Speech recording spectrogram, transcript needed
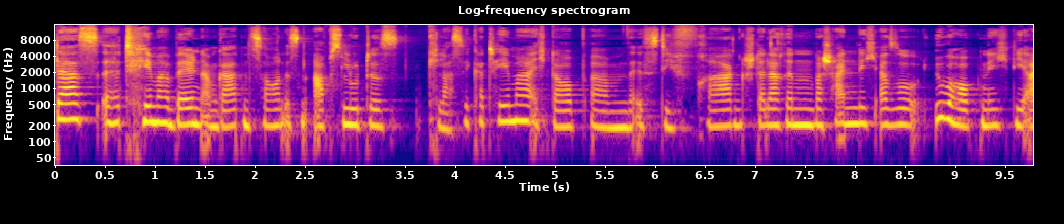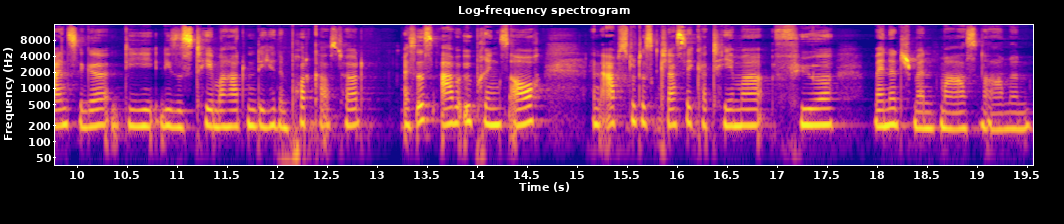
Das äh, Thema Bellen am Gartenzaun ist ein absolutes Klassikerthema. Ich glaube, ähm, da ist die Fragenstellerin wahrscheinlich also überhaupt nicht die einzige, die dieses Thema hat und die hier den Podcast hört. Es ist aber übrigens auch ein absolutes Klassikerthema für Managementmaßnahmen.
